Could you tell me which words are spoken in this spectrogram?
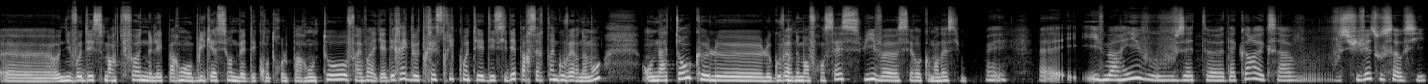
euh, au niveau des smartphones, les parents ont obligation de mettre des contrôles parentaux. Enfin voilà, il y a des règles très strictes qui ont été décidées par certains gouvernements. On attend que le, le gouvernement français suive euh, ces recommandations. Oui. Euh, Yves-Marie, vous, vous êtes d'accord avec ça? Vous, vous suivez tout ça aussi?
